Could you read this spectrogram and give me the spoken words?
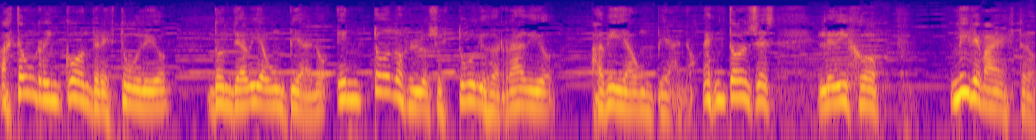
hasta un rincón del estudio donde había un piano. En todos los estudios de radio había un piano. Entonces le dijo, mire maestro,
